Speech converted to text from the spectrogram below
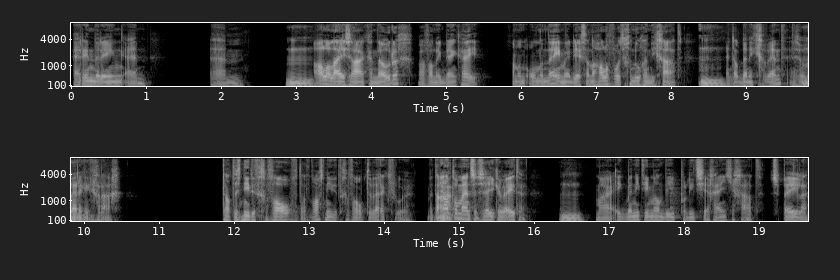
herinnering en ehm, hmm. allerlei zaken nodig waarvan ik denk, hey, van een ondernemer die heeft aan een half woord genoeg en die gaat. Hmm. En dat ben ik gewend en zo hmm. werk ik graag. Dat is niet het geval, of dat was niet het geval op de werkvloer. Met een aantal mensen zeker weten. Maar ik ben niet iemand die politieagentje gaat spelen.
